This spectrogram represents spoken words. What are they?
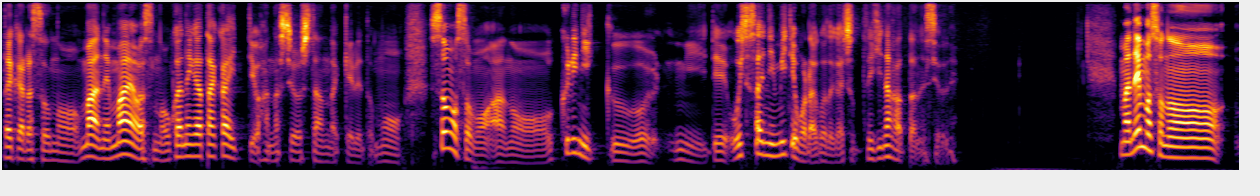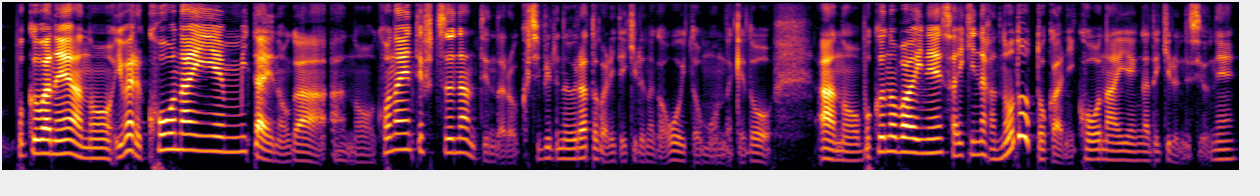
だからそのまあね前はそのお金が高いっていう話をしたんだけれどもそもそもあのクリニックにでお医者さんに見てもらうことがちょっとできなかったんですよね。まあでもその僕はねあのいわゆる口内炎みたいのがあの口内炎って普通なんて言うんだろう唇の裏とかにできるのが多いと思うんだけどあの僕の場合ね最近なんか喉とかに口内炎ができるんですよね。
